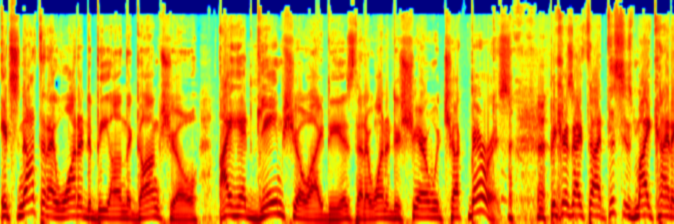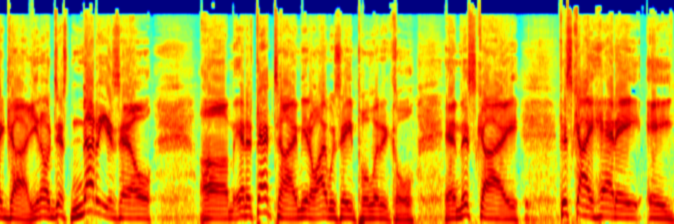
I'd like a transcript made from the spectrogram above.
it's not that I wanted to be on the Gong Show. I had game show ideas that I wanted to share with Chuck Barris because I thought this is my kind of guy, you know, just nutty as hell. Um, and at that time, you know, I was apolitical, and this guy, this guy had a a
